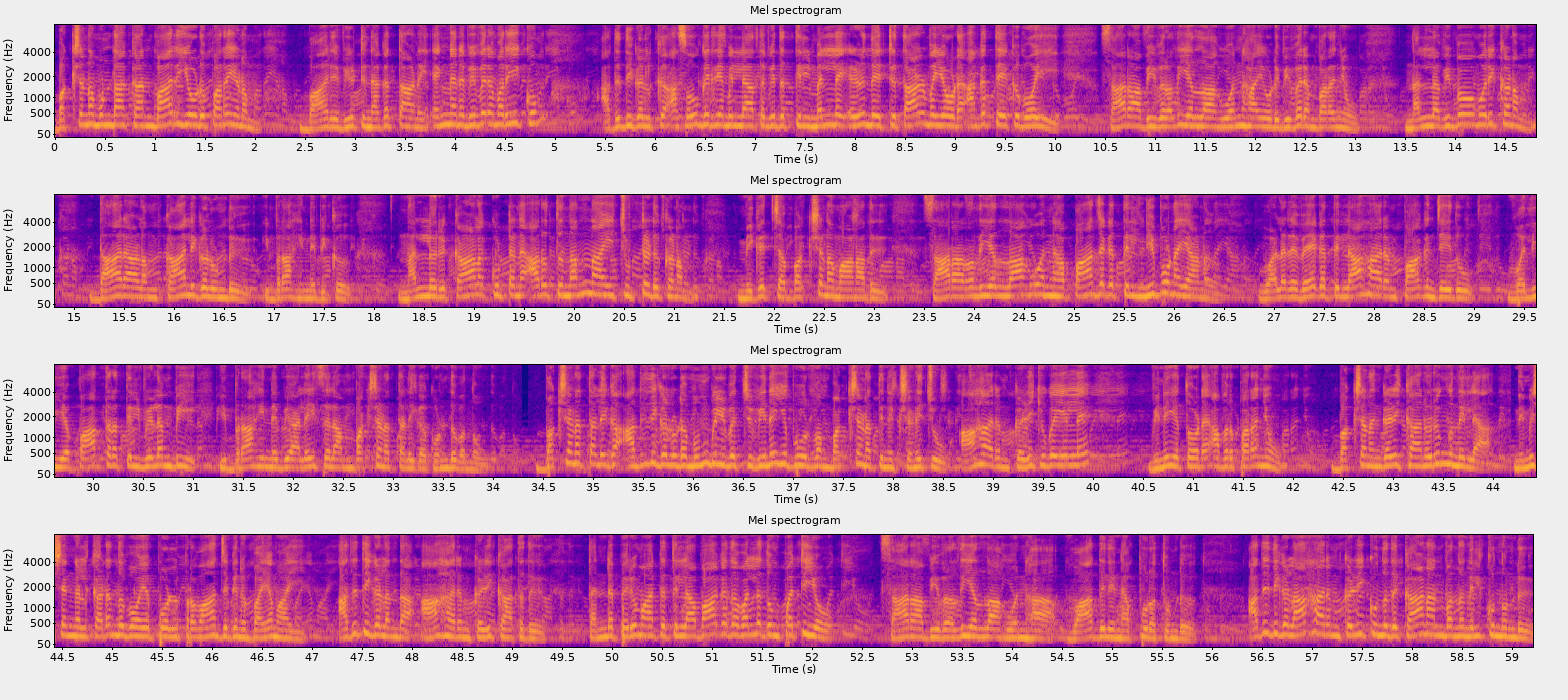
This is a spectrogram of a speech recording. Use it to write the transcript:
ഭക്ഷണമുണ്ടാക്കാൻ ഭാര്യയോട് പറയണം. ഭാര്യ വീട്ടിനകത്താണ് എങ്ങനെ വിവരമറിയിക്കും? അതിഥികൾക്ക് അസൗകര്യമില്ലാത്ത വിധത്തിൽ മെല്ലെ എഴുന്നേറ്റ് താഴ്മയോടെ അകത്തേക്ക് പോയി. സാറാബി റതിയല്ലാഹു അൻഹായോട് വിവരം പറഞ്ഞു നല്ല വിഭവം ഒരുക്കണം ധാരാളം കാലികളുണ്ട് ഇബ്രാഹിം നബിക്ക്. നല്ലൊരു കാളക്കുട്ടനെ അറുത്ത് നന്നായി ചുട്ടെടുക്കണം. മികച്ച ഭക്ഷണമാണത്. സാറാ റതിയല്ലാഹു അൻഹ പാചകത്തിൽ നിപുണയാണ്. വളരെ വേഗത്തിൽ ആഹാരം പാകം ചെയ്തു. വലിയ പാത്രത്തിൽ വിളമ്പി ഇബ്രാഹിം നബി അലൈഹിസ്സലാം ഭക്ഷണത്തളിക കൊണ്ടുവന്നു. ഭക്ഷണത്തളിക അതിഥികളുടെ മുമ്പിൽ വെച്ച് വിനയപൂർവം ഭക്ഷണത്തിന് ക്ഷണിച്ചു. ആഹാരം കഴിക്കുകയല്ലേ? വിനയത്തോടെ അവർ പറഞ്ഞു ഭക്ഷണം കഴിക്കാൻ ഒരുങ്ങുന്നില്ല. നിമിഷങ്ങൾ കടന്നുപോയപ്പോൾ പ്രവാചകന് ഭയമായി. അതിഥികൾ എന്താ ആഹാരം കഴിക്കാത്തത്? തന്റെ പെരുമാറ്റത്തിൽ അപാകത വല്ലതും പറ്റിയോ? സാറാബി റളിയല്ലാഹു അൻഹ വാതിലിനപ്പുറത്തുണ്ട്. അതിഥികൾ ആഹാരം കഴിക്കുന്നത് കാണാൻ വന്ന് നിൽക്കുന്നുണ്ട്.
